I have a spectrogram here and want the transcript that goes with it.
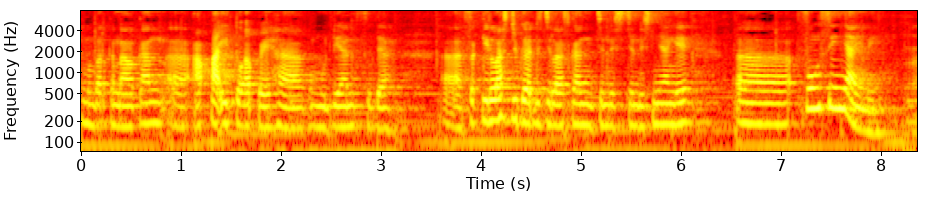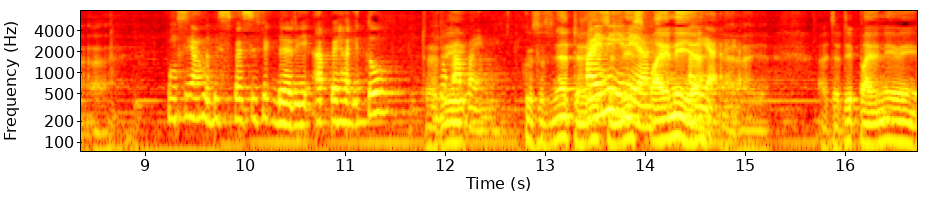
memperkenalkan eh, apa itu APH, kemudian sudah eh, sekilas juga dijelaskan jenis-jenisnya, nggih. Eh, fungsinya ini, Nah, fungsi yang lebih spesifik dari APH itu dari untuk apa ini? khususnya dari Paini jenis ini ya? paini ya. Oh, iya, Nah, ya. Nah, jadi paini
